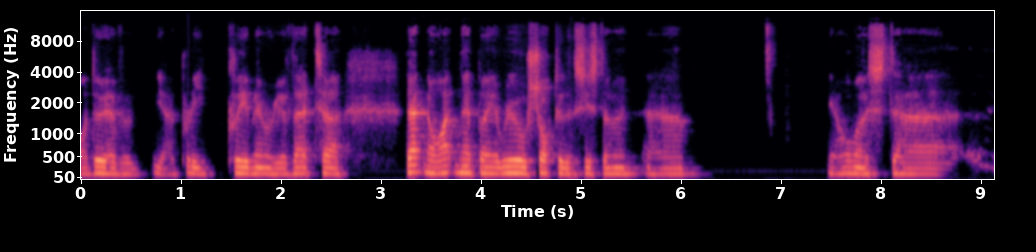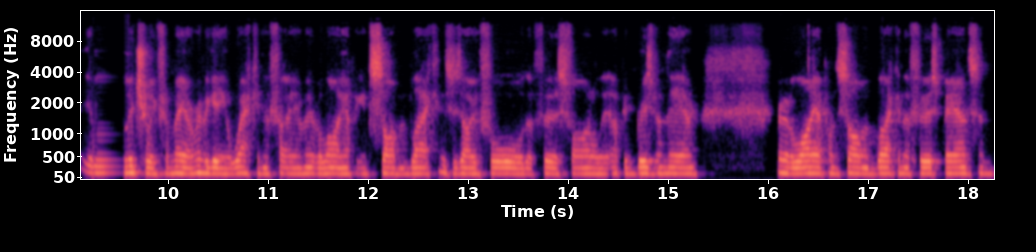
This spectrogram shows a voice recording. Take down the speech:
I do have a you know, pretty clear memory of that uh, that night, and that being a real shock to the system, and um, you know almost. Uh, literally for me, I remember getting a whack in the face. I remember lining up against Simon Black. This is 04, the first final up in Brisbane there. And I remember lining up on Simon Black in the first bounce and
